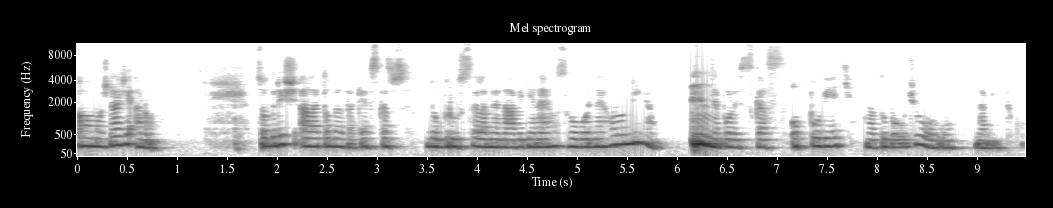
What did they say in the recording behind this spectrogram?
O, možná, že ano. Co když ale to byl také vzkaz do Bruselem nenáviděného svobodného Londýna? Neboli vzkaz odpověď na tu Boučovou nabídku.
